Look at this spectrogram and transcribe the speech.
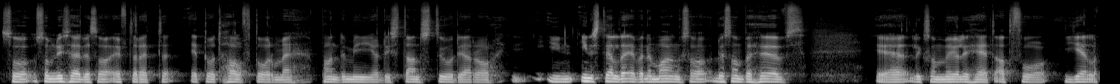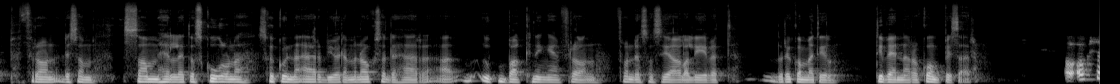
Så som ni ser det så efter ett, ett och ett halvt år med pandemi och distansstudier och in, inställda evenemang så det som behövs är liksom möjlighet att få hjälp från det som samhället och skolorna ska kunna erbjuda, men också det här äh, uppbackningen från, från det sociala livet då det kommer till, till vänner och kompisar. Och också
